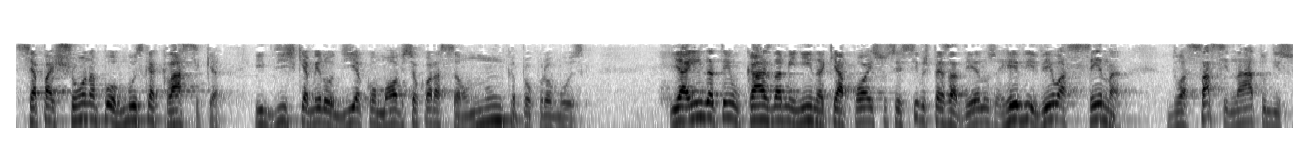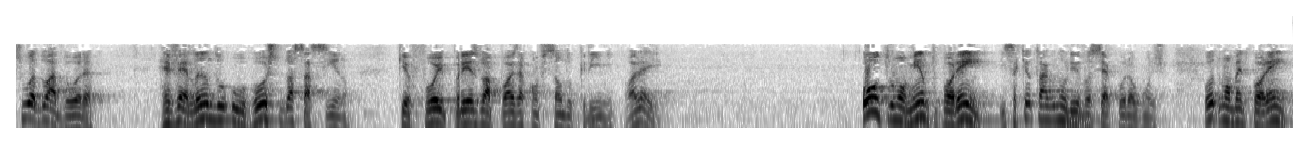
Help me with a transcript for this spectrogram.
se apaixona por música clássica e diz que a melodia comove seu coração. Nunca procurou música. E ainda tem o caso da menina que, após sucessivos pesadelos, reviveu a cena do assassinato de sua doadora, revelando o rosto do assassino, que foi preso após a confissão do crime. Olha aí. Outro momento, porém, isso aqui eu trago no livro, você acura alguns Outro momento, porém,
